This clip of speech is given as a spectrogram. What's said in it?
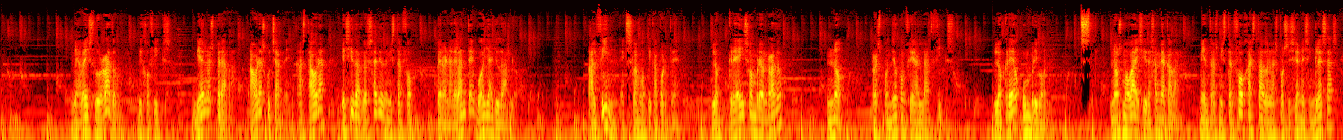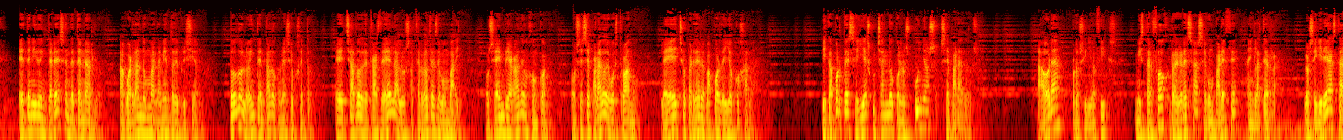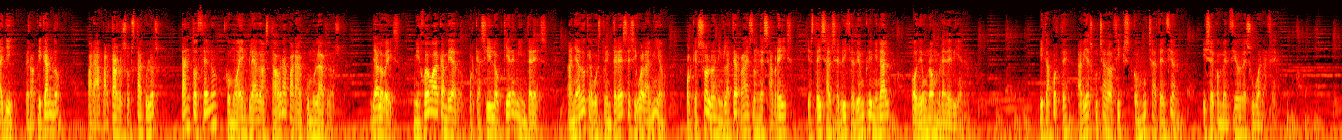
Me habéis zurrado, dijo Fix. Bien lo esperaba. Ahora escuchadme. Hasta ahora he sido adversario de Mr. Fogg, pero en adelante voy a ayudarlo. Al fin, exclamó Picaporte. ¿Lo creéis hombre honrado? No, respondió con frialdad Fix. Lo creo un bribón. no os mováis y dejadme acabar. Mientras Mr. Fogg ha estado en las posesiones inglesas, he tenido interés en detenerlo, aguardando un mandamiento de prisión. Todo lo he intentado con ese objeto. He echado detrás de él a los sacerdotes de Bombay. Os he embriagado en Hong Kong. Os he separado de vuestro amo. Le he hecho perder el vapor de Yokohama. Picaporte seguía escuchando con los puños separados. Ahora, prosiguió Fix, Mr. Fogg regresa, según parece, a Inglaterra. Lo seguiré hasta allí, pero aplicando, para apartar los obstáculos, tanto celo como he empleado hasta ahora para acumularlos. Ya lo veis, mi juego ha cambiado, porque así lo quiere mi interés. Añado que vuestro interés es igual al mío, porque solo en Inglaterra es donde sabréis si estáis al servicio de un criminal o de un hombre de bien. Picaporte había escuchado a Fix con mucha atención y se convenció de su buena fe.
